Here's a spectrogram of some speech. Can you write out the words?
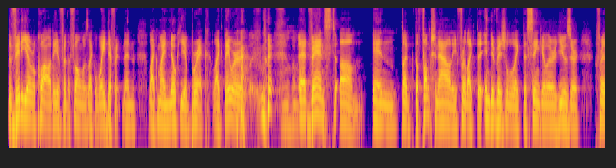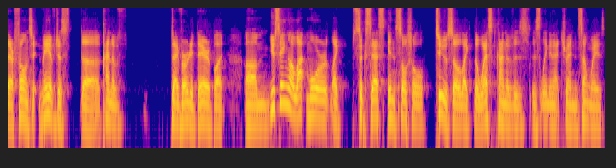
the video quality for the phone was like way different than like my Nokia brick. Like they were mm-hmm. advanced um in like the functionality for like the individual like the singular user for their phones. So it may have just uh, kind of diverted there, but um, you're seeing a lot more like success in social too. So like the West kind of is is leading that trend in some ways,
